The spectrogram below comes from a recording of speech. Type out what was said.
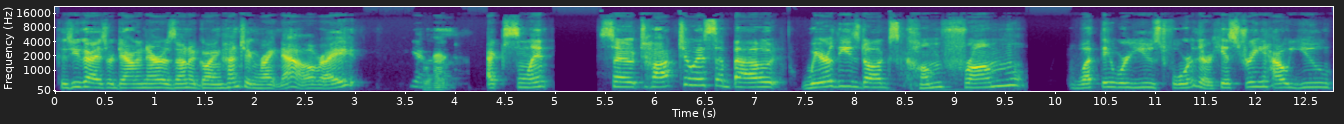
because you guys are down in Arizona going hunting right now, right? Yes. Correct. Excellent. So talk to us about where these dogs come from, what they were used for, their history, how you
